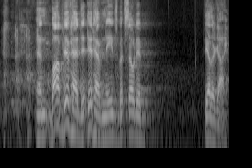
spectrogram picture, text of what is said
and Bob did, had, did have needs, but so did the other guy.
